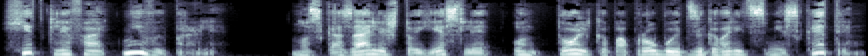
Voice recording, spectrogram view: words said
Хитклифа не выбрали, но сказали, что если он только попробует заговорить с мисс Кэтрин,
